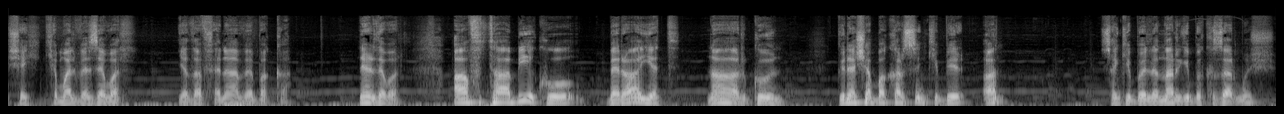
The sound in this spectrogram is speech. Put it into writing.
Şey kemal ve zeval ya da fena ve baka. Nerede var? Aftabiku berayet nar gün. Güneşe bakarsın ki bir an sanki böyle nar gibi kızarmış.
